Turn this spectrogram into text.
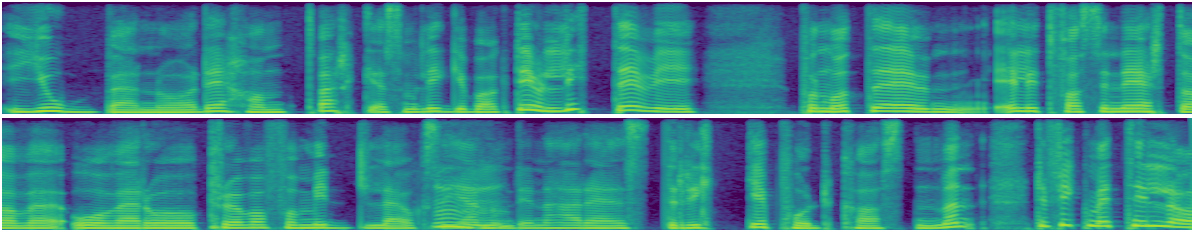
jobben og det håndverket som ligger bak, det er jo litt det vi på en måte er litt fascinert over, over og prøver å formidle også Mm. gjennom denne her strikkepodkasten. Men det fikk meg til å,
